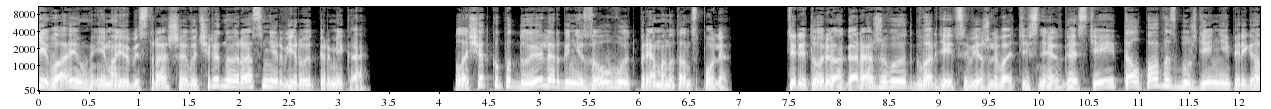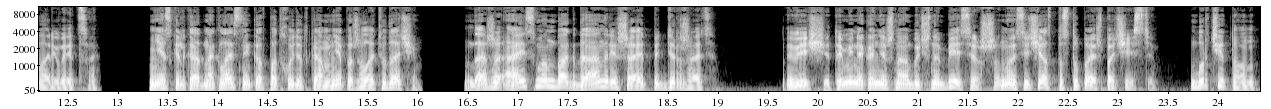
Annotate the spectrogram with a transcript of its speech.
Киваю, и мое бесстрашие в очередной раз нервирует пермяка. Площадку под дуэль организовывают прямо на танцполе. Территорию огораживают, гвардейцы вежливо оттесняют гостей, толпа в возбуждении переговаривается. Несколько одноклассников подходят ко мне пожелать удачи. Даже Айсман Богдан решает поддержать. «Вещи, ты меня, конечно, обычно бесишь, но сейчас поступаешь по чести». Бурчит он.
